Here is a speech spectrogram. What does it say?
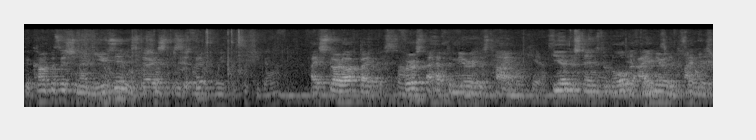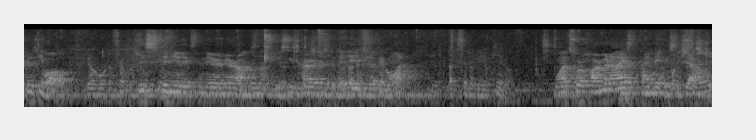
the composition I'm using is very specific. I start off by first I have to mirror his time. He understands the role, but I mirror the time of his ball. Yo hago un reflejo de This stimulates the mirror neurons. This encourages the behavior that we want. Once we're harmonized, I make a suggestion.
